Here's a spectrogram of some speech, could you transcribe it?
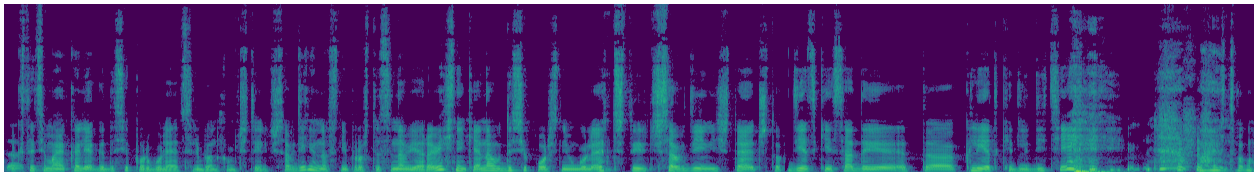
да. Кстати, моя коллега до сих пор гуляет с ребенком 4 часа в день. У нас с ней просто сыновья ровесники, она вот до сих пор с ним гуляет 4 часа в день и считает, что детские сады — это клетки для детей. Поэтому...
